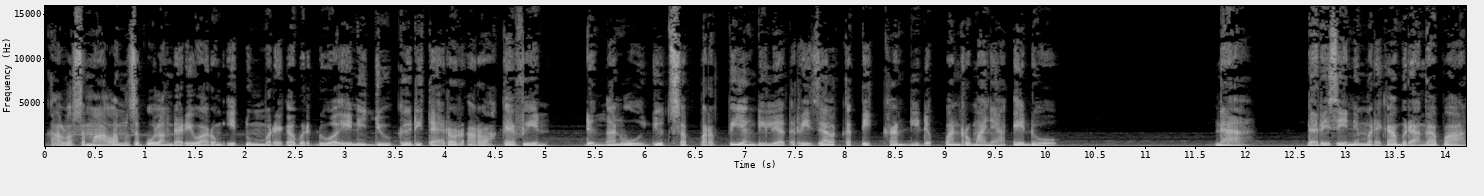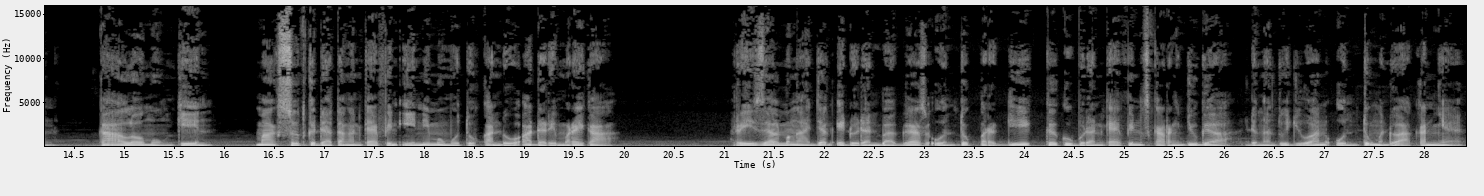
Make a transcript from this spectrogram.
kalau semalam sepulang dari warung itu mereka berdua ini juga diteror arwah Kevin dengan wujud seperti yang dilihat Rizal ketika di depan rumahnya Edo. Nah, dari sini mereka beranggapan kalau mungkin maksud kedatangan Kevin ini membutuhkan doa dari mereka. Rizal mengajak Edo dan Bagas untuk pergi ke kuburan Kevin sekarang juga dengan tujuan untuk mendoakannya.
